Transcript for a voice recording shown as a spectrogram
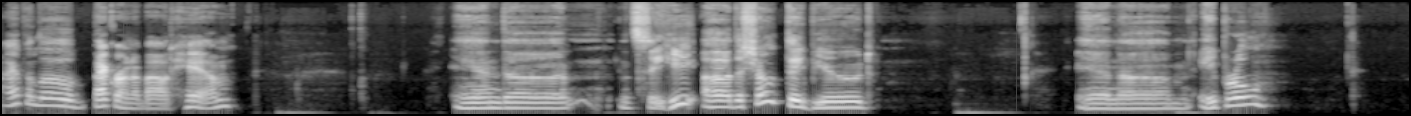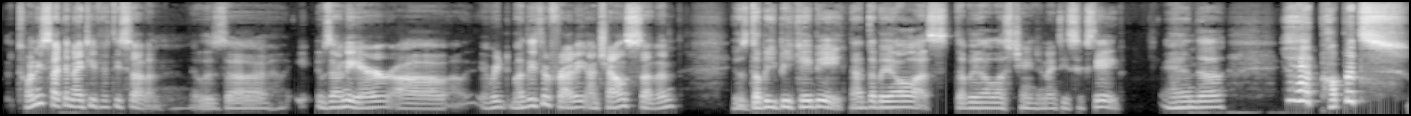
I have a little background about him. And uh, let's see, he uh, the show debuted in um, April 22nd, 1957. It was uh, it was on the air uh, every Monday through Friday on Channel 7. It was WBKB, not WLS. WLS changed in 1968. And uh, it had puppets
